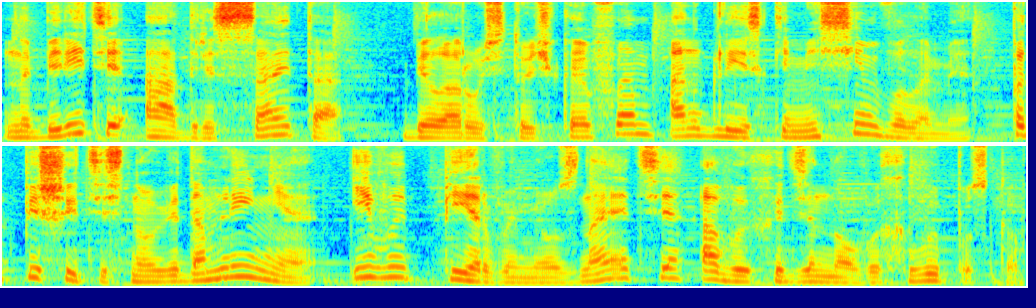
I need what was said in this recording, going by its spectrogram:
Наберите адрес сайта беларусь.фм английскими символами, подпишитесь на уведомления, и вы первыми узнаете о выходе новых выпусков.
